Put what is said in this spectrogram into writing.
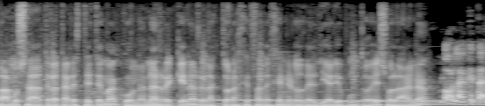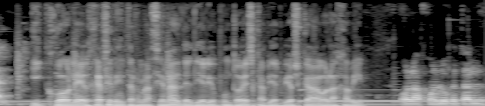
Vamos a tratar este tema con Ana Requena, redactora jefa de género del diario.es. Hola Ana. Hola, ¿qué tal? Y con el jefe de internacional del diario.es, Javier Biosca. Hola Javi. Hola Juanlu, ¿qué tal?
